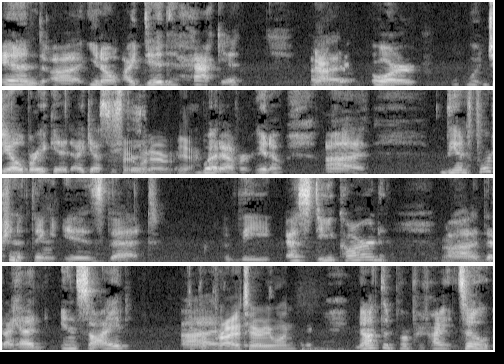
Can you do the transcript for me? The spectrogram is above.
and uh, you know, I did hack it, Yeah. uh, or jailbreak it. I guess is Sure, the whatever. Yeah. whatever. You know, uh, the unfortunate thing is that the SD card uh, Uh-huh. that I had inside, the uh, proprietary one. not the proprietary. So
